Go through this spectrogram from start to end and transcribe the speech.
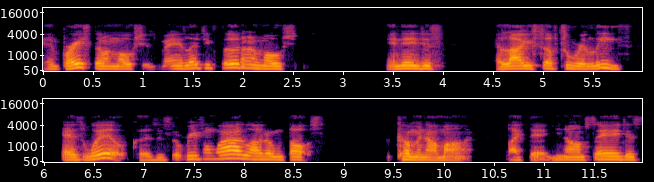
embrace the emotions, man. Let you feel the emotions, and then just allow yourself to release as well, because it's the reason why a lot of them thoughts come in our mind like that. You know what I'm saying? Just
